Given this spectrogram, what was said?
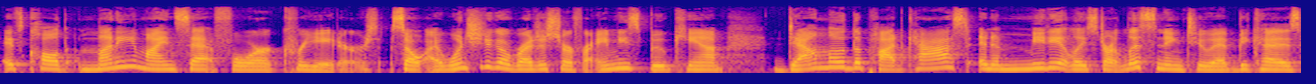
It's called Money Mindset for Creators. So I want you to go register for Amy's bootcamp download the podcast and immediately start listening to it because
